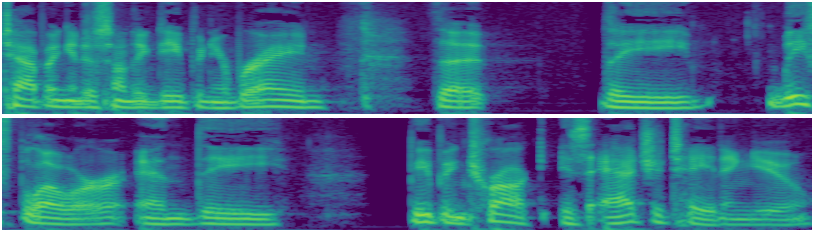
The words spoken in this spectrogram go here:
tapping into something deep in your brain, the the leaf blower and the beeping truck is agitating you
